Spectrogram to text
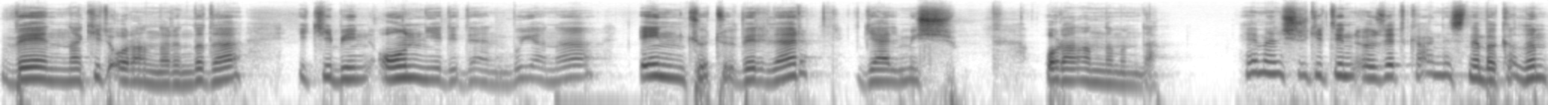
ve nakit oranlarında da 2017'den bu yana en kötü veriler gelmiş oran anlamında. Hemen şirketin özet karnesine bakalım.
